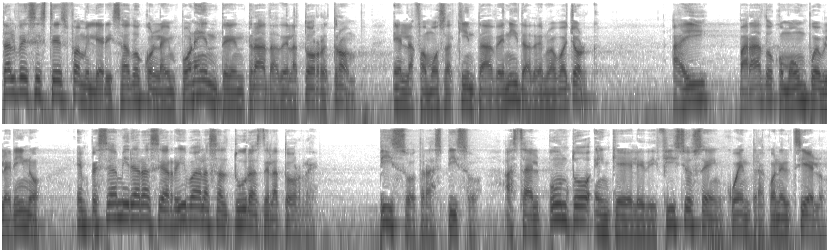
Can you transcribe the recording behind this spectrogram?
tal vez estés familiarizado con la imponente entrada de la Torre Trump en la famosa Quinta Avenida de Nueva York. Ahí, parado como un pueblerino, empecé a mirar hacia arriba a las alturas de la torre, piso tras piso, hasta el punto en que el edificio se encuentra con el cielo.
